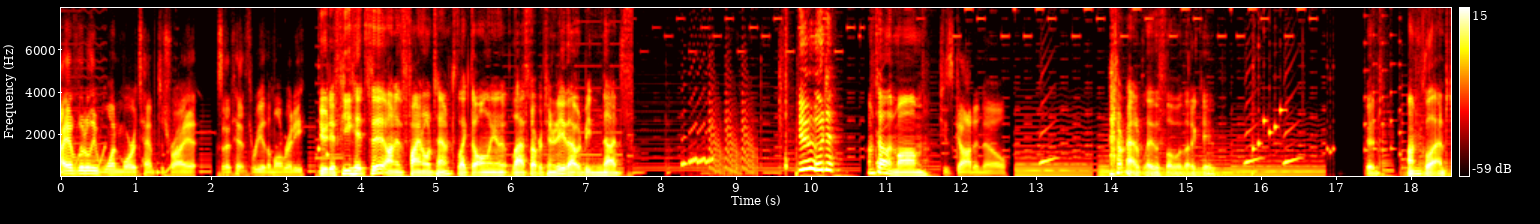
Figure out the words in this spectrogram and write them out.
I have literally one more attempt to try it because I've hit three of them already. Dude, if he hits it on his final attempt, like the only last opportunity, that would be nuts. Dude! I'm telling mom. She's gotta know. I don't know how to play this level without a cape. Good. I'm glad.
